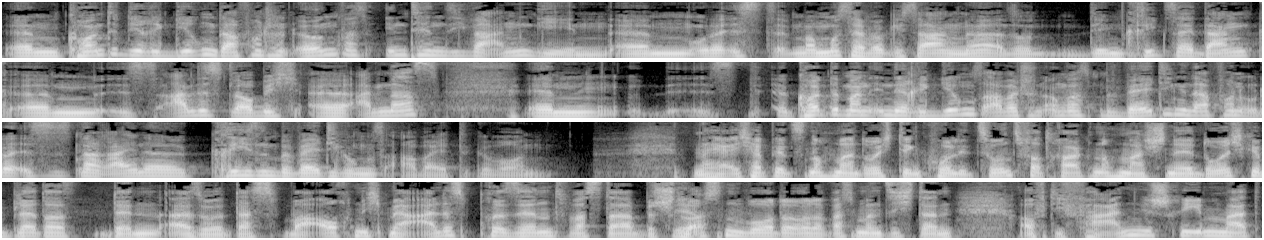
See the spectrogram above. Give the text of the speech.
ähm, konnte die Regierung davon schon irgendwas intensiver angehen? Ähm, oder ist, man muss ja wirklich sagen, ne, also dem Krieg sei Dank ähm, ist alles, glaube ich, äh, anders. Ähm, ist, konnte man in der Regierungsarbeit schon irgendwas bewältigen davon oder ist es eine reine Krisenbewältigungsarbeit geworden. Naja, ich habe jetzt nochmal durch den Koalitionsvertrag nochmal schnell durchgeblättert, denn also das war auch nicht mehr alles präsent, was da beschlossen ja. wurde oder was man sich dann auf die Fahnen geschrieben hat.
